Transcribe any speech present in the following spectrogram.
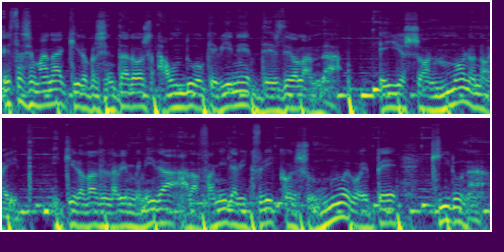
Esta semana quiero presentaros a un dúo que viene desde Holanda. Ellos son Mononoid y quiero darles la bienvenida a la familia Big Freak con su nuevo EP Kiruna.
